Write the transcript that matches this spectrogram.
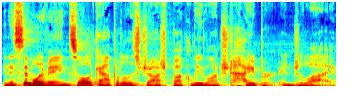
In a similar vein, solo capitalist Josh Buckley launched Hyper in July.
